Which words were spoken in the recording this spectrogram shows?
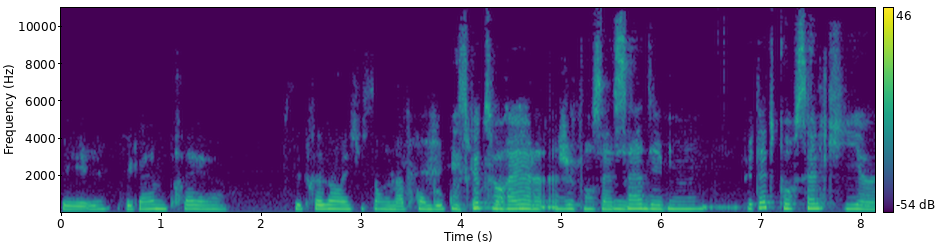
c'est, quand même très, c'est très enrichissant. On apprend beaucoup. Est-ce que tu aurais, je pense à ça, des, peut-être pour celles qui, euh,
